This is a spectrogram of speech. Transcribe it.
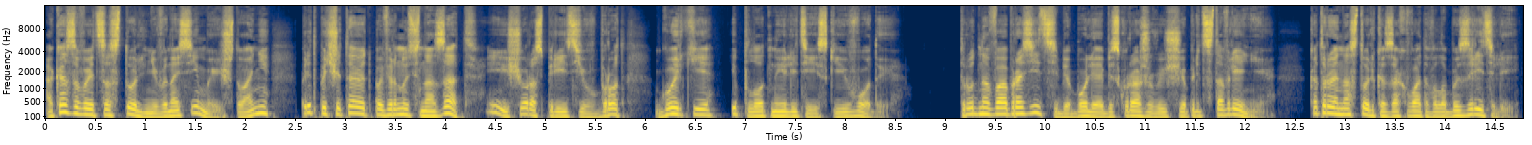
оказывается столь невыносимой, что они предпочитают повернуть назад и еще раз перейти вброд горькие и плотные литейские воды. Трудно вообразить себе более обескураживающее представление, которое настолько захватывало бы зрителей,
